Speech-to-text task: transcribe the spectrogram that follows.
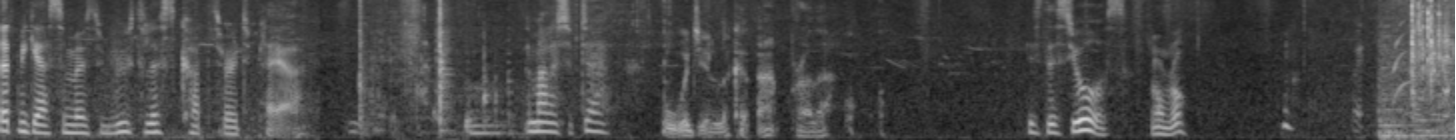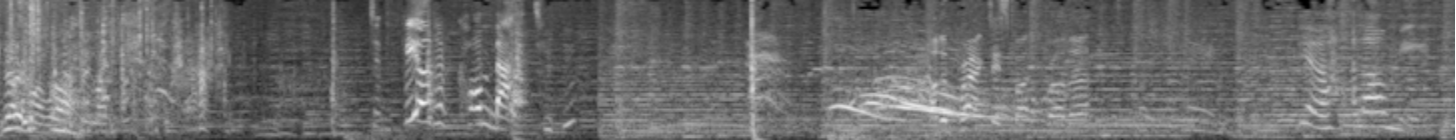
Let me guess, a most ruthless, cutthroat player. The mallet of death. Oh, would you look at that, brother? Is this yours? No, no. To the field of combat. Other practice much, brother. Yeah, allow me.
